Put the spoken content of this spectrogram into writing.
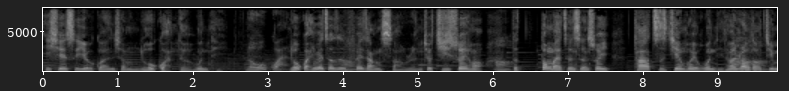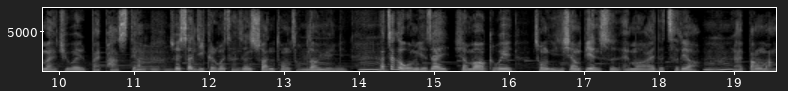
一些是有关像瘘管的问题。瘘管，瘘管，因为这是非常少人，嗯、就脊髓哈的。动脉增生，所以它之间会有问题，它会绕到静脉去，会 bypass 掉，所以身体可能会产生酸痛，找不到原因。那这个我们也在想办法，可不可以从影像辨识 MRI 的资料来帮忙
